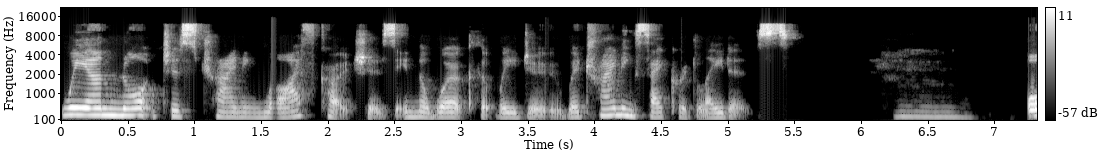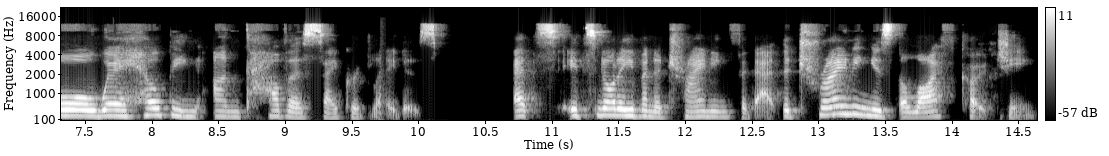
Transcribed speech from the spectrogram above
we are not just training life coaches in the work that we do, we're training sacred leaders. Mm. Or we're helping uncover sacred leaders. It's, it's not even a training for that. The training is the life coaching.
